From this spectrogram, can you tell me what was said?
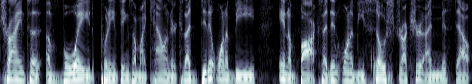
trying to avoid putting things on my calendar because I didn't want to be in a box. I didn't want to be so structured. I missed out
